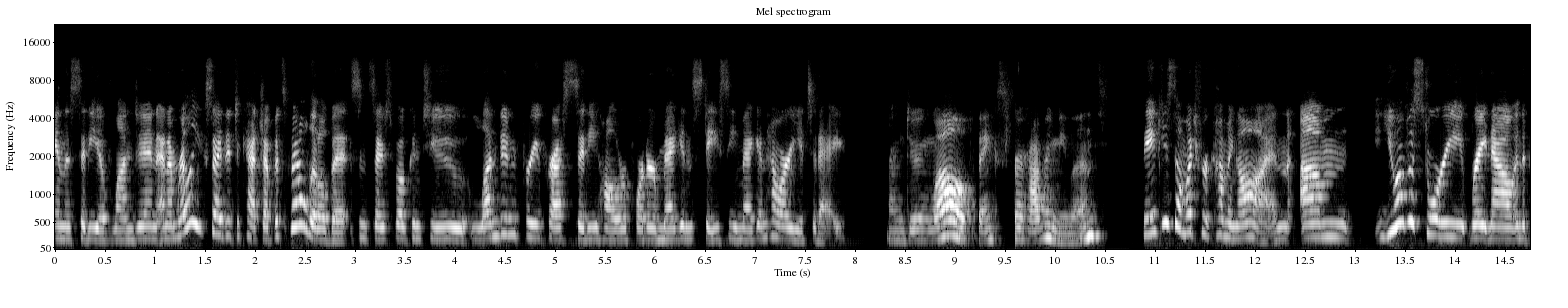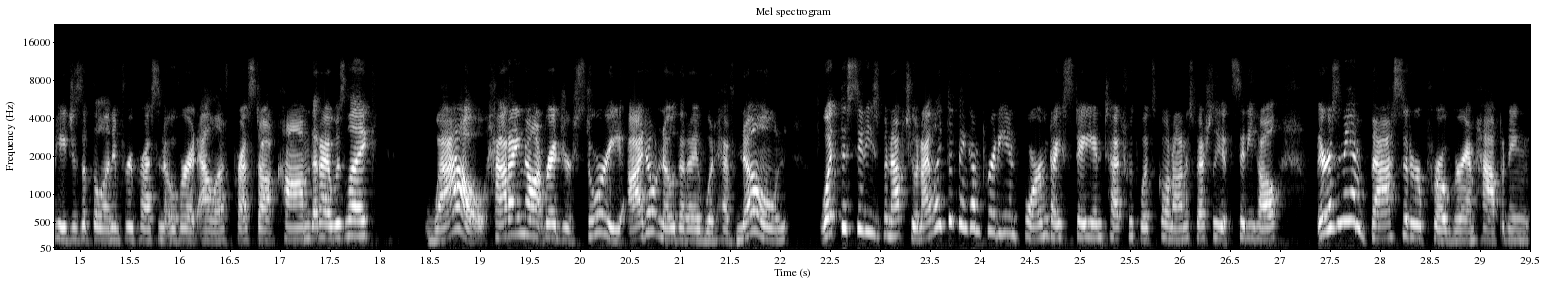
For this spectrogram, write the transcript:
in the city of London, and I'm really excited to catch up. It's been a little bit since I've spoken to London Free Press City Hall reporter Megan Stacey. Megan, how are you today? I'm doing well. Thanks for having me, Linz. Thank you so much for coming on. Um, you have a story right now in the pages of the London Free Press and over at lfpress.com that I was like, wow, had I not read your story, I don't know that I would have known what the city's been up to. And I like to think I'm pretty informed. I stay in touch with what's going on, especially at City Hall. There's an ambassador program happening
